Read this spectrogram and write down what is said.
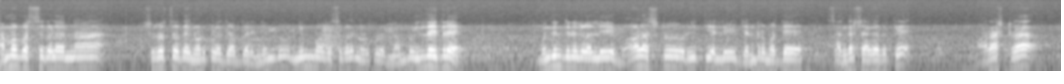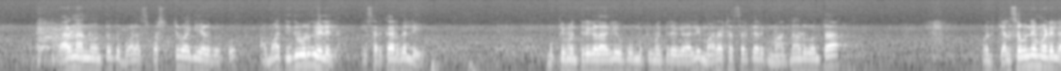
ನಮ್ಮ ಬಸ್ಸುಗಳನ್ನು ಸುರಕ್ಷಿತವಾಗಿ ನೋಡ್ಕೊಳ್ಳೋ ಜವಾಬ್ದಾರಿ ನಿಮ್ಮದು ನಿಮ್ಮ ಬಸ್ಸುಗಳನ್ನು ನೋಡ್ಕೊಳ್ಳೋದು ನಮ್ಮದು ಇಲ್ಲದೇ ಇದ್ದರೆ ಮುಂದಿನ ದಿನಗಳಲ್ಲಿ ಭಾಳಷ್ಟು ರೀತಿಯಲ್ಲಿ ಜನರ ಮಧ್ಯೆ ಸಂಘರ್ಷ ಆಗೋದಕ್ಕೆ ಮಹಾರಾಷ್ಟ್ರ ಕಾರಣ ಅನ್ನುವಂಥದ್ದು ಭಾಳ ಸ್ಪಷ್ಟವಾಗಿ ಹೇಳಬೇಕು. ಆ ಮಾತು ಇದುವರೆಗೂ ಹೇಳಿಲ್ಲ. ಈ ಸರ್ಕಾರದಲ್ಲಿ ಮುಖ್ಯಮಂತ್ರಿಗಳಾಗಲಿ, ಉಪಮುಖ್ಯಮಂತ್ರಿಗಳಾಗಲಿ, ಮಹಾರಾಷ್ಟ್ರ ಸರ್ಕಾರಕ್ಕೆ ಮಾತನಾಡುವಂಥ ಒಂದು ಕೆಲಸವನ್ನೇ ಮಾಡಿಲ್ಲ.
